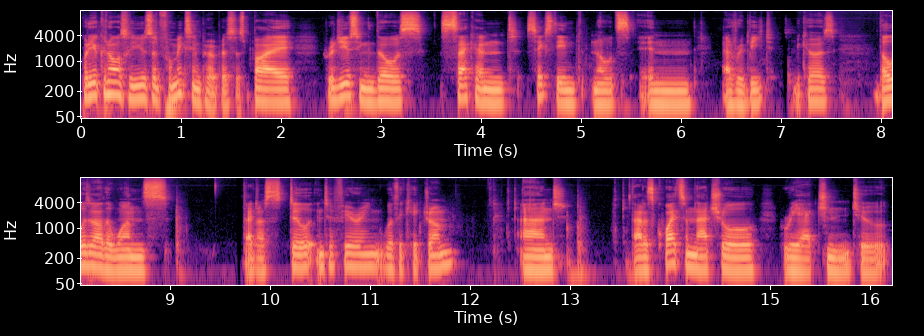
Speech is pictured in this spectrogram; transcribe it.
But you can also use it for mixing purposes by reducing those second 16th notes in every beat, because those are the ones that are still interfering with the kick drum. And that is quite some natural reaction to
